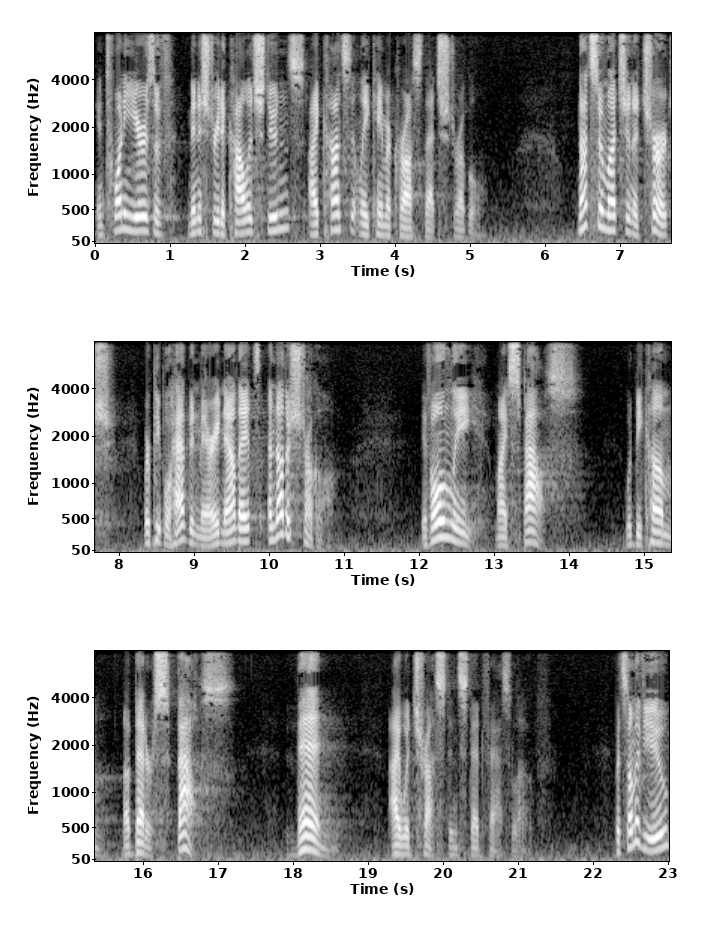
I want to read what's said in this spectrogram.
In 20 years of ministry to college students, I constantly came across that struggle. Not so much in a church where people have been married, now that it's another struggle. If only my spouse would become a better spouse, then I would trust in steadfast love. But some of you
